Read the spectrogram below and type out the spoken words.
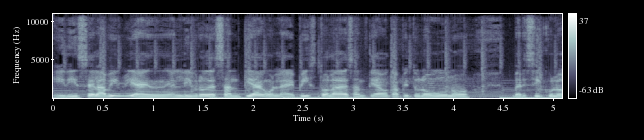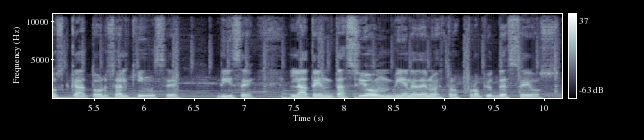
y dice la Biblia en el libro de Santiago, en la epístola de Santiago capítulo 1, versículos 14 al 15, dice, la tentación viene de nuestros propios deseos,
